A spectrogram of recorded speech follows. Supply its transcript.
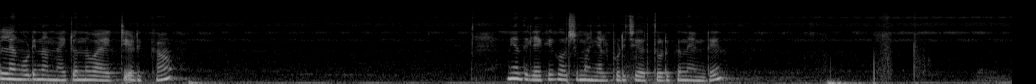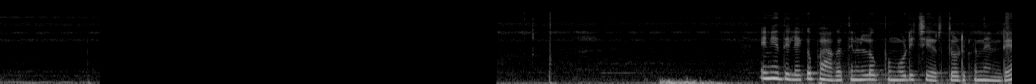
എല്ലാം കൂടി നന്നായിട്ടൊന്ന് വഴറ്റിയെടുക്കാം. ഇനി അതിലേക്ക് കുറച്ച് മഞ്ഞൾപ്പൊടി ചേർത്ത് കൊടുക്കുന്നുണ്ട്. ഇനി ഇതിലേക്ക് പാകത്തിനുള്ള ഉപ്പും കൂടി ചേർത്ത് കൊടുക്കുന്നുണ്ട്.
